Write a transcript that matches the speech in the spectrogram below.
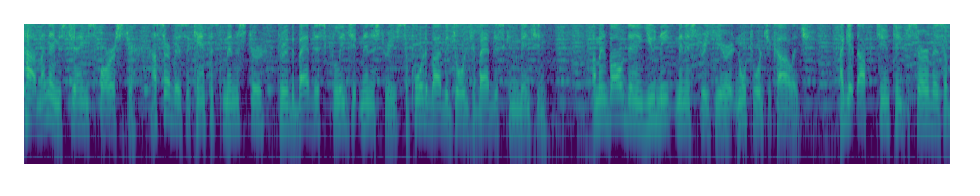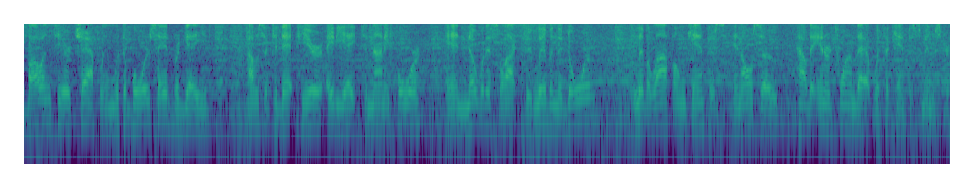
Hi, my name is James Forrester. I serve as a campus minister through the Baptist Collegiate Ministries supported by the Georgia Baptist Convention. I'm involved in a unique ministry here at North Georgia College. I get the opportunity to serve as a volunteer chaplain with the Boar's Head Brigade. I was a cadet here 88 to 94 and know what it's like to live in the dorm, live a life on campus, and also how to intertwine that with a campus ministry.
